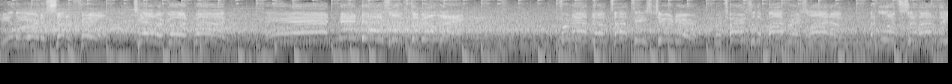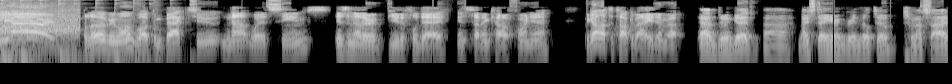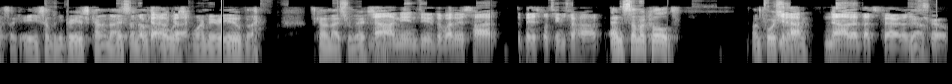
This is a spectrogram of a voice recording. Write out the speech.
In the air to center field. Taylor going back. And Nando's left the building. Fernando Tatis Jr. returns to the Padres lineup and lifts it out of the yard. Hello, everyone. Welcome back to Not What It Seems. It is another beautiful day in Southern California. We got a lot to talk about. How you doing, bro? Yeah, I'm doing good. Uh, nice day here in Greenville too. Just went outside. It's like 80 something degrees. Kind of nice. I know Okay, it's always okay. warm near you, but it's kind of nice for me. So. No, I mean, dude, the weather is hot. The baseball teams are hot. And some are cold. Yeah. Unfortunately, No, that that's fair. That is Yeah. true.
